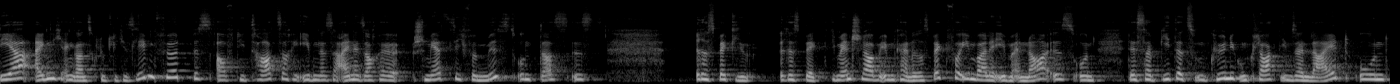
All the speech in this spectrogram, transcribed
der eigentlich ein ganz glückliches Leben führt, bis auf die Tatsache eben, dass er eine Sache schmerzlich vermisst und das ist Respekt, Respekt. Die Menschen haben eben keinen Respekt vor ihm, weil er eben ein Narr ist und deshalb geht er zum König und klagt ihm sein Leid. Und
